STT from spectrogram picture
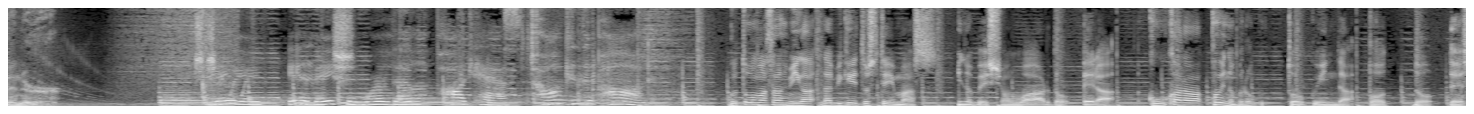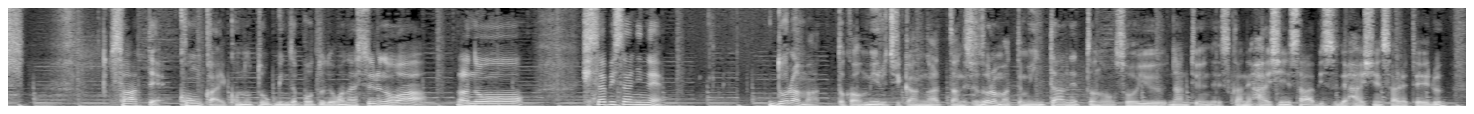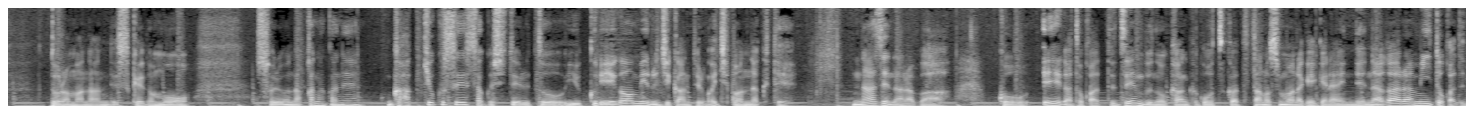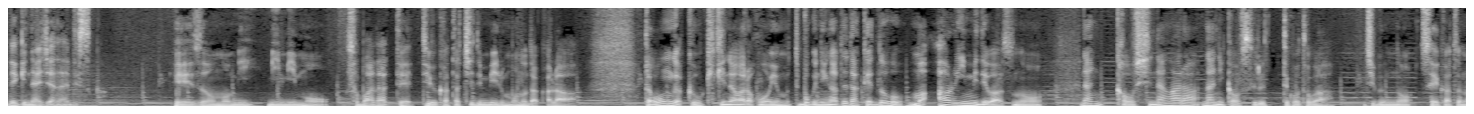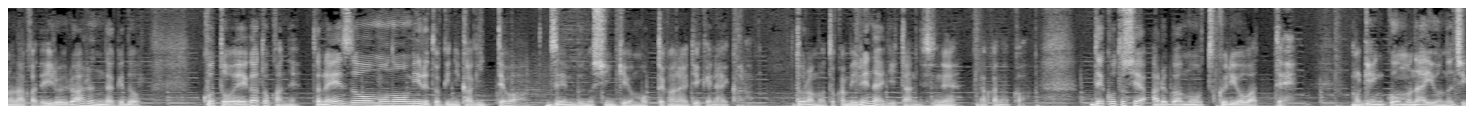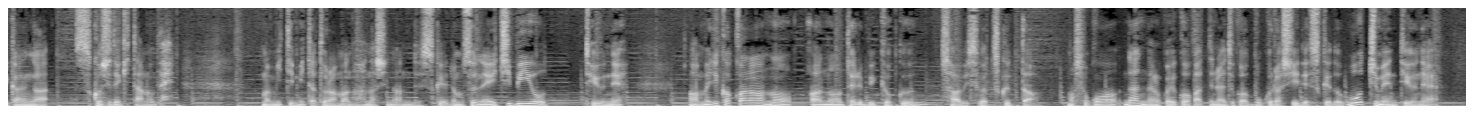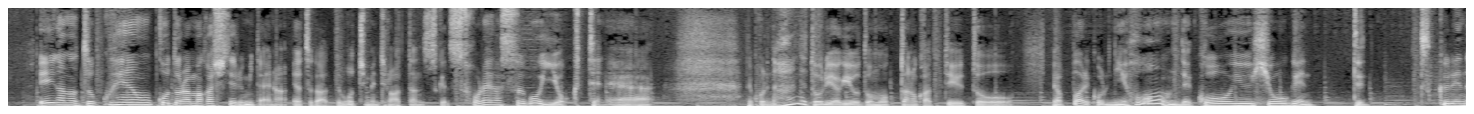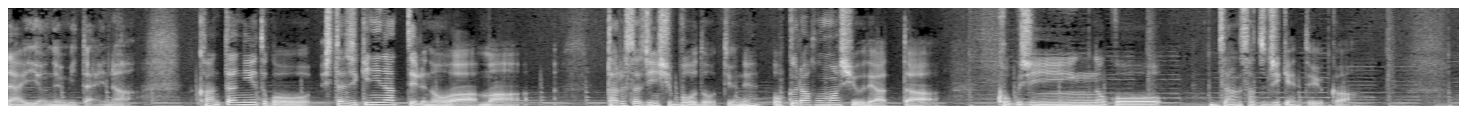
Spinner. J-Wave Innovation World Podcast. Talk in the Pod. 後藤正文がナビゲートしています。 Innovation World ERA ここからはこのブロック。 Talk in the Pod です。さて今回この Talk in the Pod でお話しするのはあのー久々にねドラマとかを見る時間があったんです。よ。ドラマってもインターネットのそういう、なんていうんですかね、配信サービスで配信されているドラマなんですけども、それをなかなかね、楽曲制作してると、ゆっくり映画を見る時間っていうのが一番なくて、なぜならば、こう、映画とかって全部の感覚を使って楽しまなきゃいけないんで、ながらみとかってできないじゃないですか。映像も見、耳もそば立てっていう形で見るものだから、だから音楽を聴きながら本を読むって僕苦手だけど、まあ、ある意味ではその、何かをしながら何かをするってことが自分の生活の中でいろいろあるんだけど、こと映画とかね、その映像ものを見るときに限っては全部の神経を持っていかないといけないから、ドラマとか見れないでいたんですね、なかなか。で、今年アルバムを作り終わって、原稿もないような時間が少しできたので、まあ、見てみたドラマの話なんですけれども、それね、HBO っていうね、アメリカからのあのテレビ局サービスが作った、まあ、そこ何なのかよく分かってないとこは僕らしいですけど、ウォッチメンっていうね、映画の続編をこうドラマ化してるみたいなやつがあって、ウォッチメンっていうのがあったんですけど、それがすごい良くてね。で、これなんで取り上げようと思ったのかっていうと、やっぱりこれ日本でこういう表現って作れないよねみたいな。簡単に言うとこう、下敷きになってるのは、まあ、タルサ人種暴動っていうね、オクラホマ州であった黒人のこう、惨殺事件というか、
